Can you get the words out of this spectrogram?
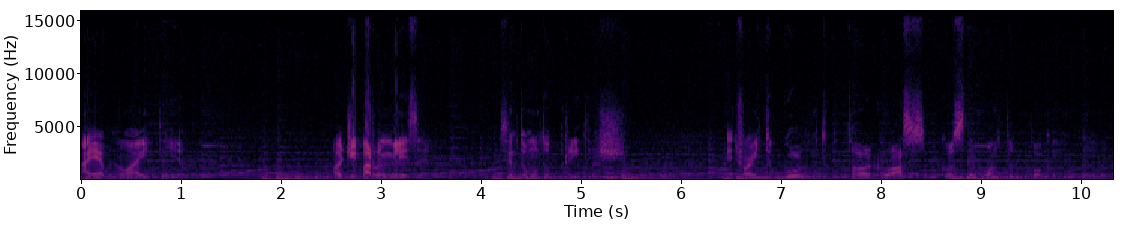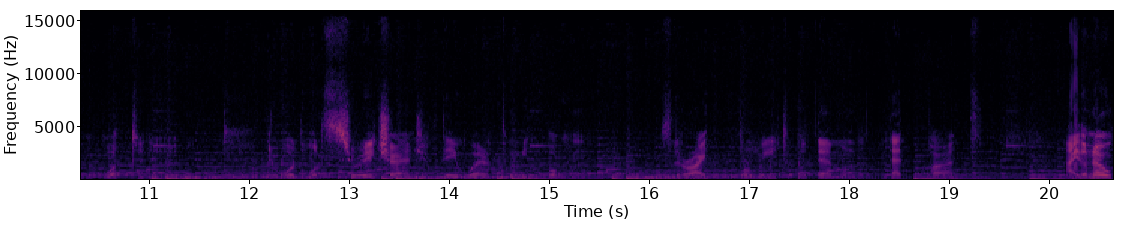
I have no idea. Oggi parlo inglese. Sento molto British. They try to go into the tall grass because they wanted Pokemon. Hmm, what to do? The world would surely change if they were to meet Pokemon. Is it right for me to put them on that path? I don't know.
